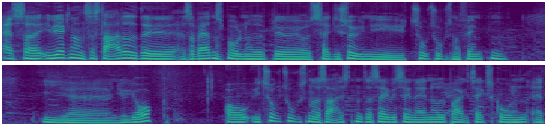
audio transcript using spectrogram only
altså i virkeligheden så startede det, altså verdensmålene blev jo sat i søen i 2015 i øh, New York, og i 2016, der sagde vi til hinanden ude på arkitektskolen, at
